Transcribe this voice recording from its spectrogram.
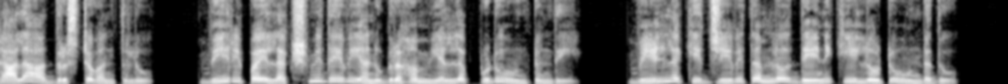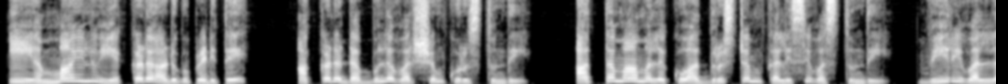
చాలా అదృష్టవంతులు. వీరిపై లక్ష్మీదేవి అనుగ్రహం ఎల్లప్పుడూ ఉంటుంది. వీళ్ళకి జీవితంలో దేనికీ లోటు ఉండదు. ఈ అమ్మాయిలు ఎక్కడ అడుగు పెడితే అక్కడ డబ్బుల వర్షం కురుస్తుంది. అత్తమామలకు అదృష్టం కలిసి వస్తుంది. వీరి వల్ల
